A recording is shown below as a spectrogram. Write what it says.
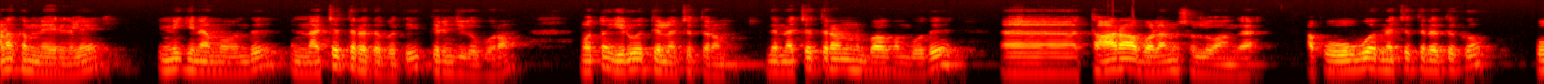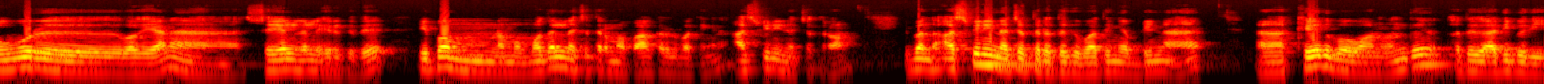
வணக்கம் நேர்களே இன்னைக்கு நம்ம வந்து நட்சத்திரத்தை பற்றி தெரிஞ்சுக்க போகிறோம் மொத்தம் இருபத்தேழு நட்சத்திரம். இந்த நட்சத்திரம்னு பார்க்கும்போது தாராபலன்னு சொல்லுவாங்க. அப்போ ஒவ்வொரு நட்சத்திரத்துக்கும் ஒவ்வொரு வகையான செயல்கள் இருக்குது. இப்போ நம்ம முதல் நட்சத்திரமாக பார்க்குறது பார்த்திங்கன்னா அஸ்வினி நட்சத்திரம். இப்போ அந்த அஸ்வினி நட்சத்திரத்துக்கு பார்த்திங்க அப்படின்னா கேது பகவான் வந்து அது அதிபதி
